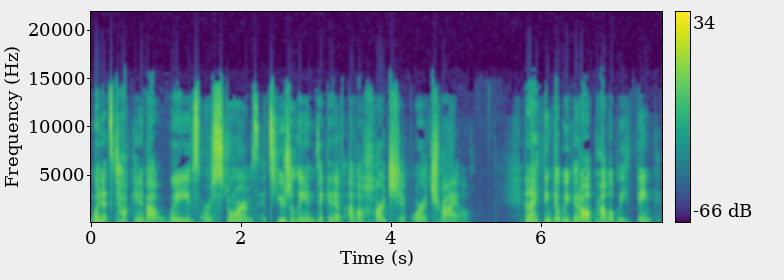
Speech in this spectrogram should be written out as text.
when it's talking about waves or storms, it's usually indicative of a hardship or a trial. And I think that we could all probably think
